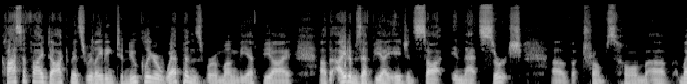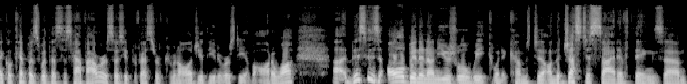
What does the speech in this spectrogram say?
classified documents relating to nuclear weapons were among the FBI, uh, the items FBI agents sought in that search of Trump's home. Uh, Michael Kempa is with us this half hour, Associate Professor of Criminology at the University of Ottawa. Uh, this has all been an unusual week when it comes to on the justice side of things. Um,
